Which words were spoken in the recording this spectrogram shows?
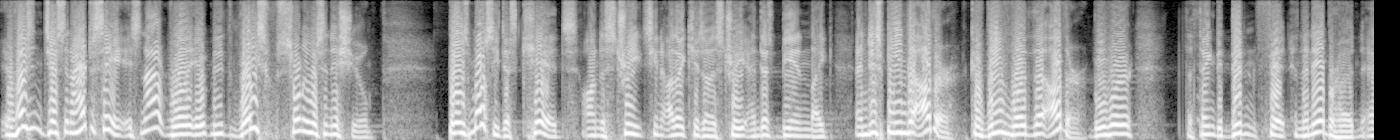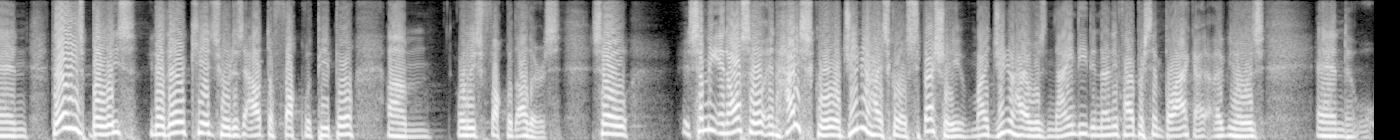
it wasn't just, and I have to say, it's not really, I mean, race certainly was an issue, but it was mostly just kids on the street, seeing other kids on the street, and just being like, and just being the other, because we were the other. We were the thing that didn't fit in the neighborhood, and they were just bullies. You know, they were kids who were just out to fuck with people, um, or at least fuck with others. So something, and also in high school, or junior high school especially, my junior high was 90 to 95 percent black. I, I, you know, was, and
